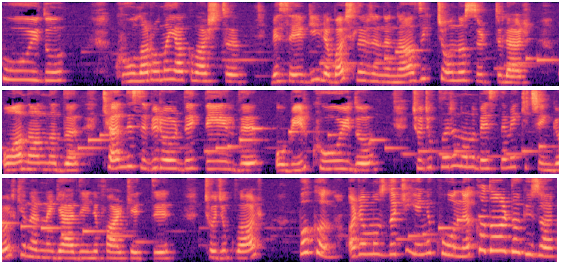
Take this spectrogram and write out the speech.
kuğuydu. Kuğular ona yaklaştı ve sevgiyle başlarını nazikçe ona sürttüler. O an anladı. Kendisi bir ördek değildi. O bir kuğuydu. Çocukların onu beslemek için göl kenarına geldiğini fark etti. Çocuklar, bakın aramızdaki yeni kuğu ne kadar da güzel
